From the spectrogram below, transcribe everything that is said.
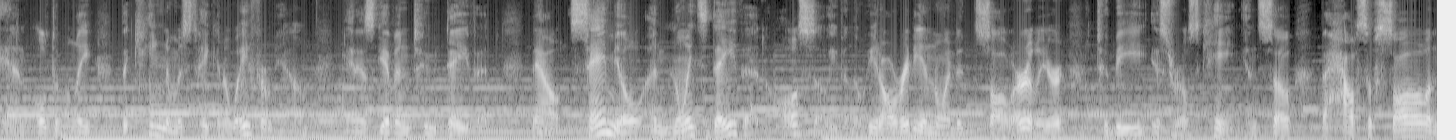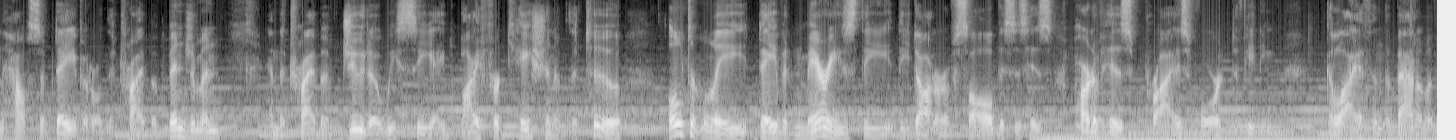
And ultimately, the kingdom is taken away from him and is given to David. Now, Samuel anoints David also, even though he'd already anointed Saul earlier to be Israel's king. And so the house of Saul and the house of David, or the tribe of Benjamin and the tribe of Judah, we see a bifurcation of the two. Ultimately, David marries the, the daughter of Saul. This is his part of his prize for defeating Goliath in the battle of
